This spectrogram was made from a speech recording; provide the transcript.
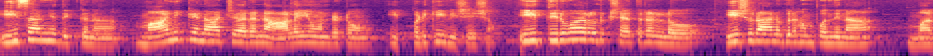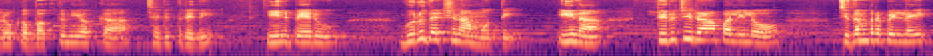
ఈశాన్య దిక్కున మాణిక్యనాచారణ ఆలయం ఉండటం ఇప్పటికీ విశేషం. ఈ తిరువారూరు క్షేత్రంలో ఈశ్వరానుగ్రహం పొందిన మరొక భక్తుని యొక్క చరిత్ర ఇది. ఈయన పేరు గురు దక్షిణామూర్తి ఈయన తిరుచిరాపల్లిలో చిదంబర పిళ్ళై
